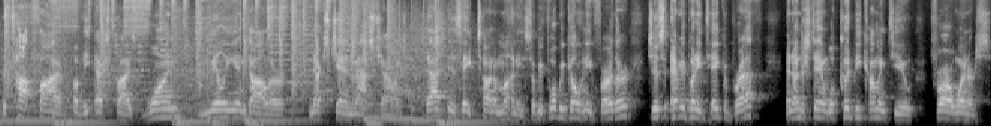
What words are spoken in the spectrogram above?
the top five of the X Prize $1 million Next Gen Mask Challenge. That is a ton of money. So before we go any further, just everybody take a breath and understand what could be coming to you for our winners.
